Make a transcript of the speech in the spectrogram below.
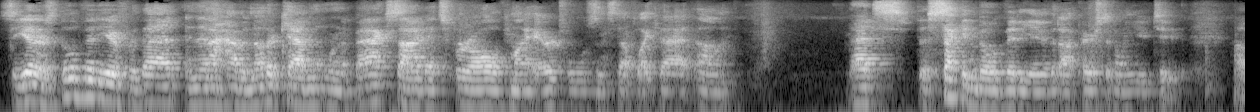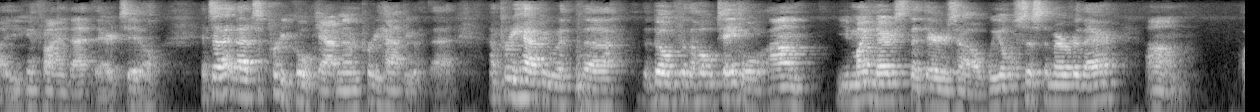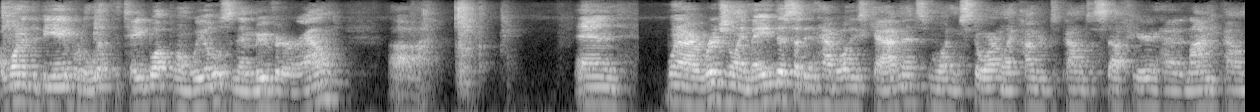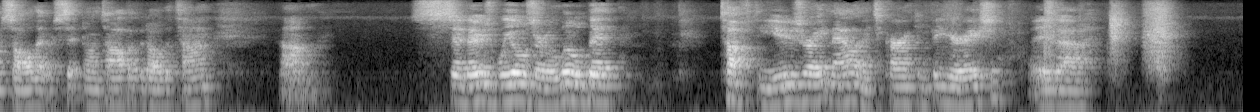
so yeah, there's a build video for that, and then I have another cabinet on the back side that's for all of my air tools and stuff like that. Um, that's the second build video that I posted on YouTube. Uh, you can find that there too. It's a, that's a pretty cool cabinet. I'm pretty happy with that. I'm pretty happy with the, the build for the whole table. Um, you might notice that there's a wheel system over there. Um, I wanted to be able to lift the table up on wheels and then move it around. Uh, and when I originally made this, I didn't have all these cabinets and wasn't storing like hundreds of pounds of stuff here and had a 90 pound saw that was sitting on top of it all the time. Um, so those wheels are a little bit tough to use right now in its current configuration. It, uh,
